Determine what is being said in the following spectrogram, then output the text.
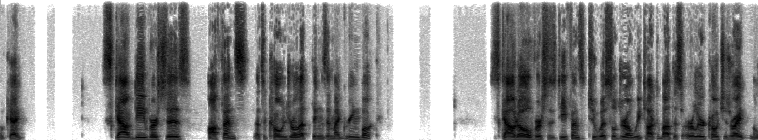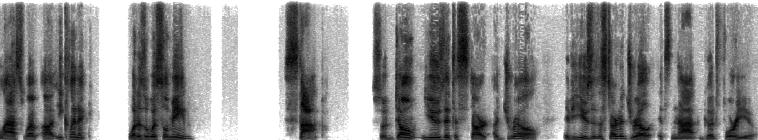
Okay. Scout D versus offense. That's a cone drill. That thing's in my green book. Scout O versus defense, two whistle drill. We talked about this earlier, coaches, right? In the last web, uh, e-clinic. What does a whistle mean? Stop. So don't use it to start a drill. If you use it to start a drill, it's not good for you.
